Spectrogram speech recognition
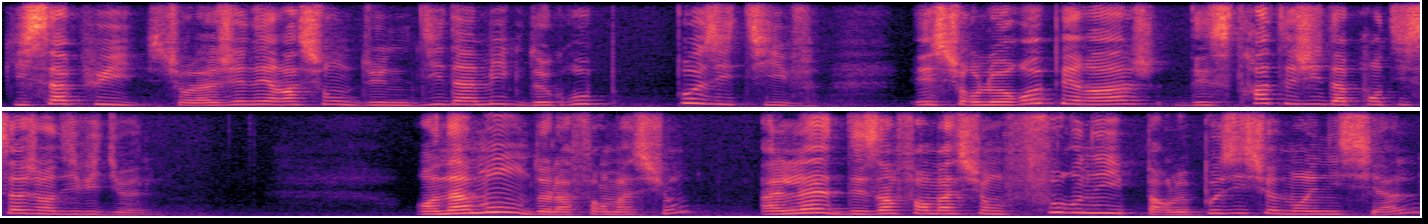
qui s'appuie sur la génération d'une dynamique de groupe positive et sur le repérage des stratégies d'apprentissage individuelles. En amont de la formation, à l'aide des informations fournies par le positionnement initial,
